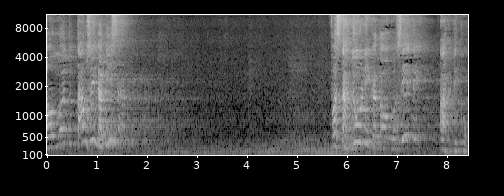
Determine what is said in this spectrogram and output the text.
Allah itu tahu saya nggak bisa. Fastahduni kata Allah, sini ahdikum.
